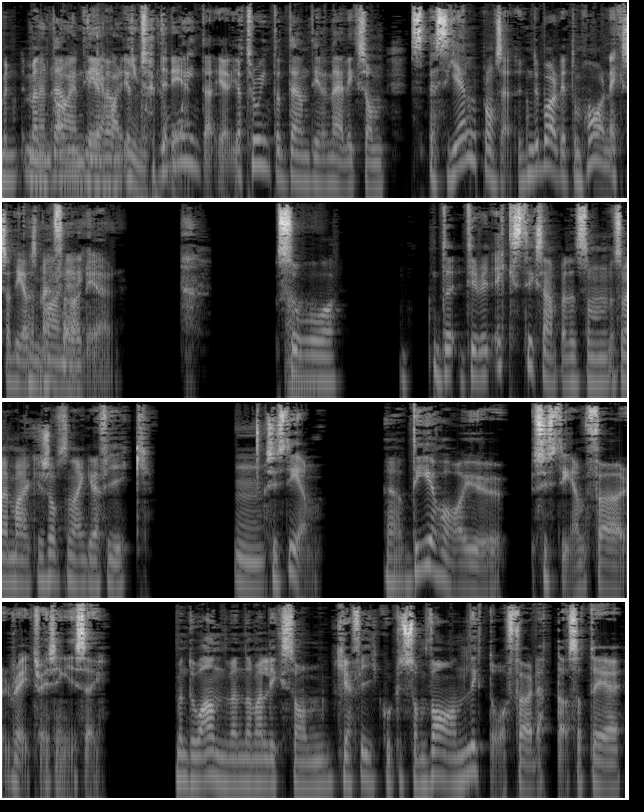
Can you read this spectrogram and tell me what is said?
Men, men, men den AMD delen, har jag inte tror det. Inte, jag, jag, tror inte att den delen är liksom speciell på något sätt. Det är bara det att de har en extra del de som är för det. Så uh. DirectX till exempel, som, som är Microsofts sån här grafiksystem. Mm. Det har ju system för raytracing i sig. Men då använder man liksom grafikkortet som vanligt då för detta. Så att det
